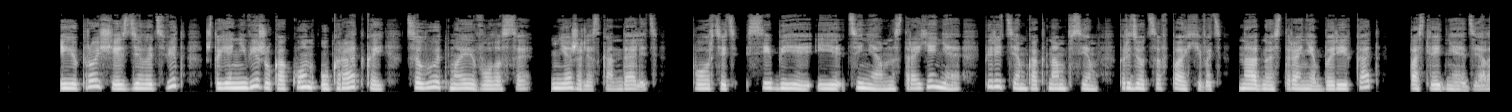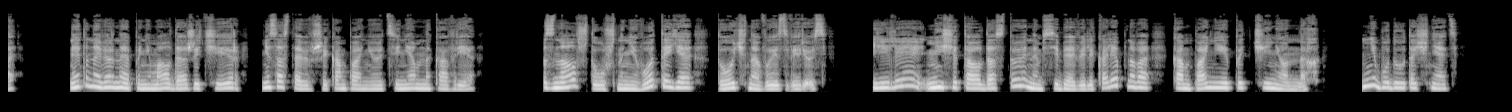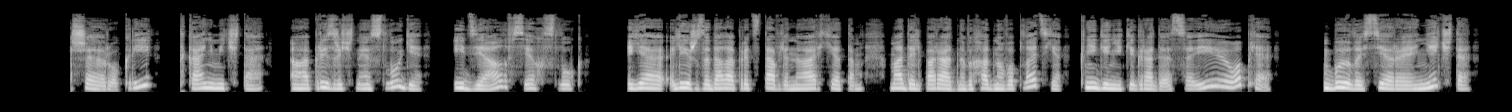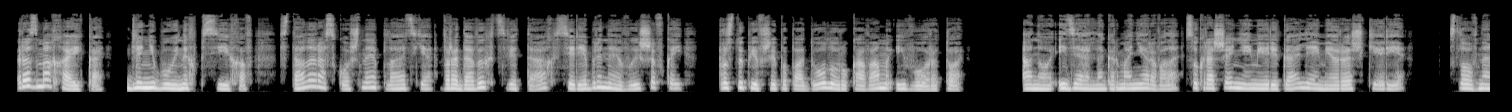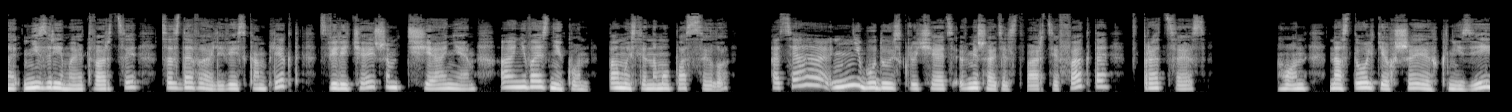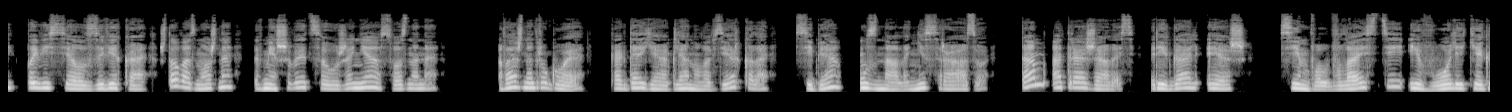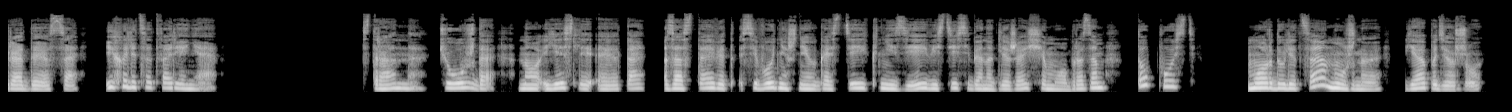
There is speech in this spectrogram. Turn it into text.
И проще сделать вид, что я не вижу, как он украдкой целует мои волосы нежели скандалить, портить себе и теням настроение перед тем, как нам всем придется впахивать на одной стороне баррикад — последнее дело. Это, наверное, понимал даже Чейр, не составивший компанию теням на ковре. Знал, что уж на него-то я точно вызверюсь. Или не считал достойным себя великолепного компании подчиненных. Не буду уточнять. Шеро Кри — ткань мечта, а призрачные слуги идеал всех слуг. Я лишь задала представленную архетом модель парадно-выходного платья княгини Киградеса, и, опля, было серое нечто, размахайка для небуйных психов, стало роскошное платье в родовых цветах с серебряной вышивкой, проступившей по подолу, рукавам и вороту. Оно идеально гармонировало с украшениями и регалиями Рэшкерри, Словно незримые творцы создавали весь комплект с величайшим тщанием, а не возник он по мысленному посылу. Хотя не буду исключать вмешательство артефакта в процесс. Он на стольких шеях князей повисел за века, что, возможно, вмешивается уже неосознанно. Важно другое. Когда я глянула в зеркало, себя узнала не сразу. Там отражалась Регаль Эш, символ власти и воли Кеградеса, их олицетворение. Странно, чуждо, но если это заставит сегодняшних гостей князей вести себя надлежащим образом, то пусть. Морду лица нужную я подержу.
